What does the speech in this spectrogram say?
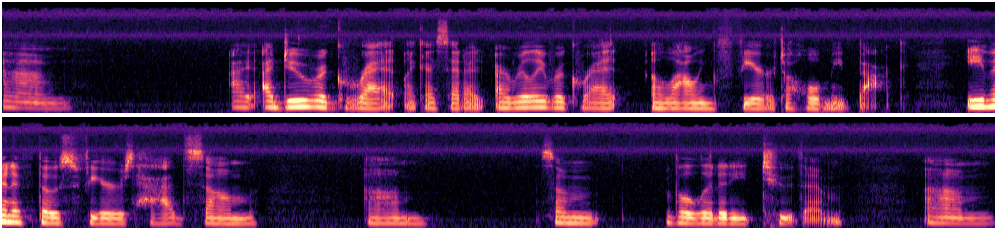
um, I, I do regret, like I said, I, I really regret allowing fear to hold me back. even if those fears had some um, some validity to them. Um,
